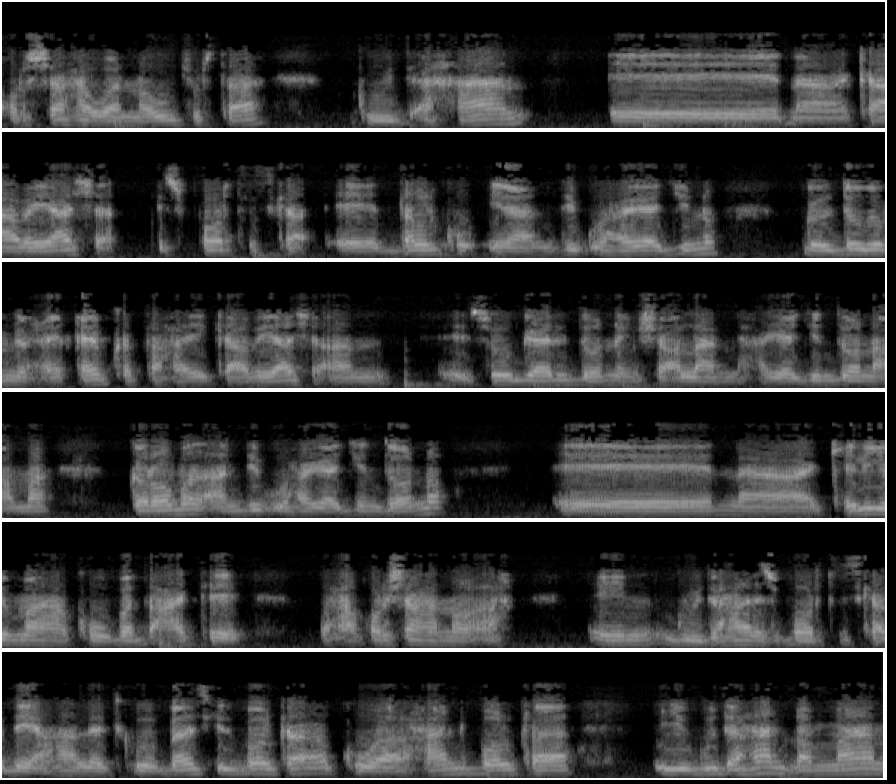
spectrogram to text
qorshaha waa noogu jirtaa guud ahaan kaabayaasha sportiska ee dalku inaan dib u hagaajino goldogobna waxay qayb ka tahay kaabayaasha aan soo gaari doono insha allah aan hagaajin doono ama garoomada aan dib u hagaajin doono keliya maaha kuwa badda cagtee waxaa qorshaha noo ah in guud ahaan sportiska hadday ahaan leed kuwa basketballka kuwa handballka iyo guud ahaan dhammaan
